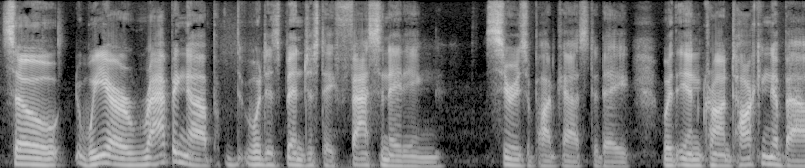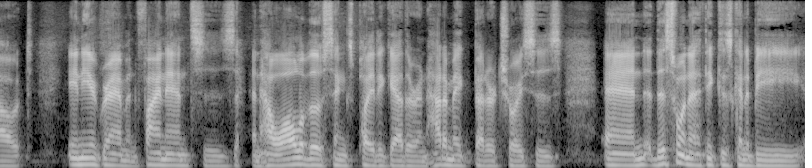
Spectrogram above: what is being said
So, we are wrapping up what has been just a fascinating series of podcasts today with Ian Cron talking about Enneagram and finances and how all of those things play together and how to make better choices. And this one I think is going to be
